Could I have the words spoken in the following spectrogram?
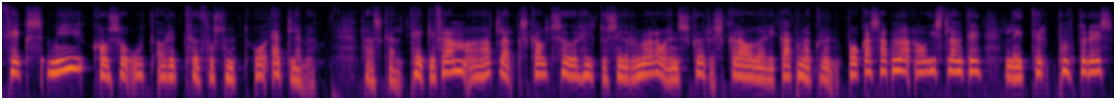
Fix Me kom svo út árið 2011. Það skal teki fram að allar skáldsögur Huldu Sigrunar á ennsku eru skráðar í gagnagrunn bókasafna á Íslandi, leitir.is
